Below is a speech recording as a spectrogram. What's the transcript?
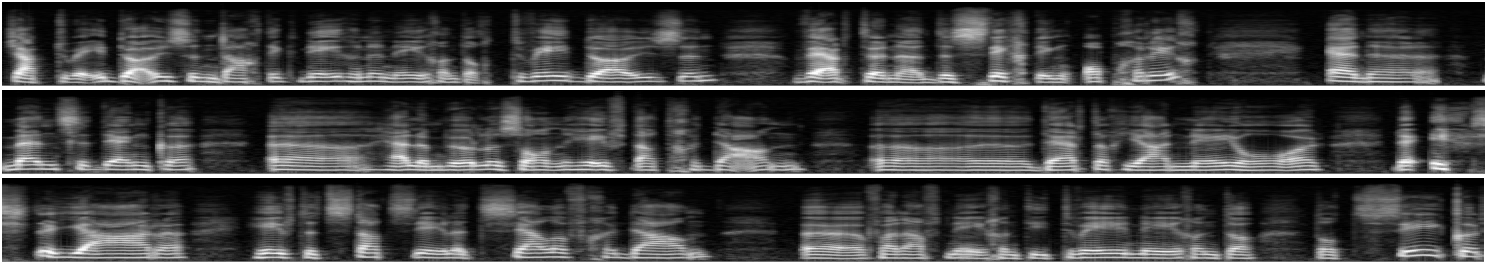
ja, 2000, dacht ik, 99, 2000, werd uh, de stichting opgericht. En uh, mensen denken, Helen Burleson heeft dat gedaan. 30 jaar, nee hoor. De eerste jaren heeft het stadsdeel het zelf gedaan. vanaf 1992 tot zeker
